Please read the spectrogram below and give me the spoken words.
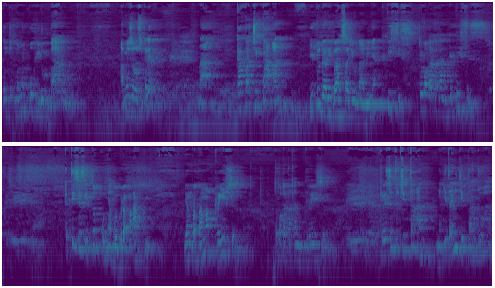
untuk menempuh hidup baru. Amin saudara sekalian. Nah, kata ciptaan itu dari bahasa Yunani-nya ketisis. Coba katakan ketisis. Ketisis itu punya beberapa arti. Yang pertama creation. Coba katakan creation. Creation itu ciptaan. Nah, kita ini ciptaan Tuhan.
